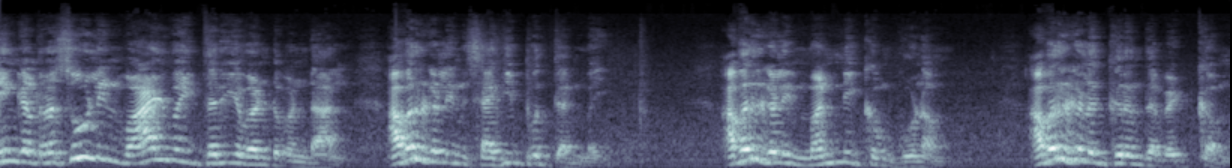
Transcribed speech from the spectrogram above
நீங்கள் ரசூலின் வாழ்வை தெரிய வேண்டுமென்றால் அவர்களின் சகிப்புத்தன்மை அவர்களின் மன்னிக்கும் குணம் அவர்களுக்கு இருந்த வெட்கம்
